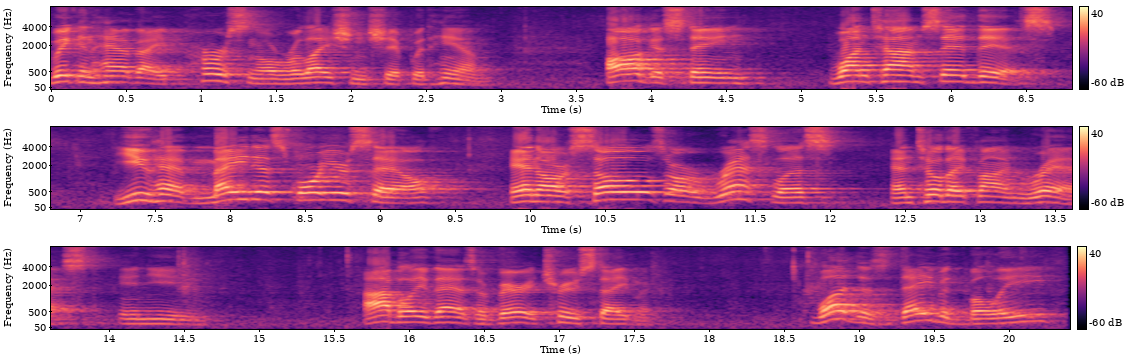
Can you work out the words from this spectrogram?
We can have a personal relationship with him. Augustine one time said this You have made us for yourself, and our souls are restless until they find rest in you. I believe that is a very true statement. What does David believe?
